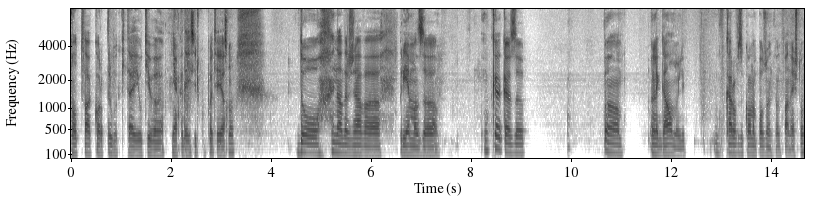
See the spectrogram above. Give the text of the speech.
от това кораб тръгва от Китай и отива някъде и всичко пътя е ясно, до една държава приема за как кажа, за а, легално или вкарва в закона ползването на това нещо,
